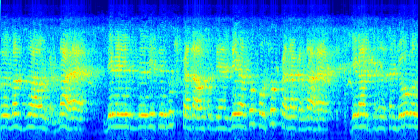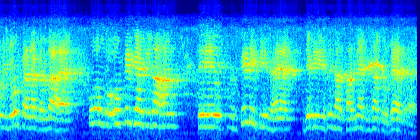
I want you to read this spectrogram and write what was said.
ਵੱਧਦਾ ਔਰ ਘਟਦਾ ਹੈ ਜਿਹੜੇ ਵਿੱਚ ਨੁਕਸ ਪੈਦਾ ਹੋ ਸਕਦੇ ਹਨ, ਜਿਹੜਾ ਦੁੱਖ ਔਰ ਸੁੱਖ ਪੈਦਾ ਕਰਦਾ ਹੈ, ਜਿਹੜਾ ਸੰਜੋਗ ਔਰ ਵਿਜੋਗ ਪੈਦਾ ਕਰਦਾ ਹੈ, ਉਹ ਉਹ ਕਿਹੜੀਆਂ ਚੀਜ਼ਾਂ ਹਨ ਤੇ ਕਿਹੜੀ ਚੀਜ਼ ਹੈ ਜਿਹੜੀ ਇਹਨਾਂ ਸਾਰੀਆਂ ਚੀਜ਼ਾਂ ਤੋਂ ਰਹਿਤ ਹੈ?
